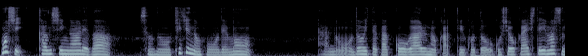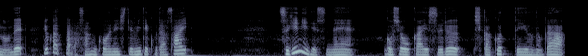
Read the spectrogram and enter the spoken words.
もし関心があれば、その記事の方でも、あのどういった学校があるのかっていうことをご紹介していますので、よかったら参考にしてみてください。次にですね、ご紹介する資格っていうのが、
